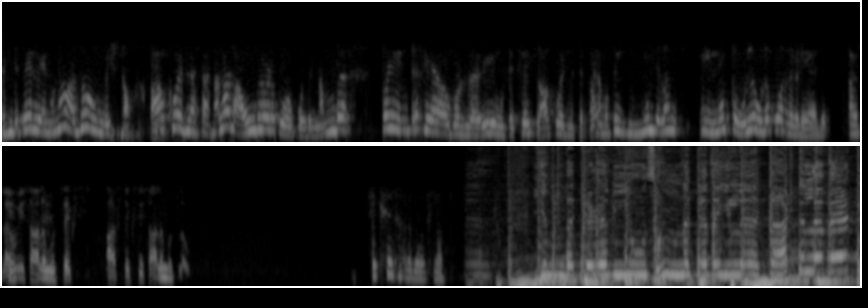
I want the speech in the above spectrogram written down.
ரெண்டு பேர் வேணும்னா அதுவும் அவங்க இஷ்டம். ஆக்வர்ட்னஸ் ஆனாலும் அது அவங்களோட போக போகுது. நம்ம போய் இன்டர்ஃபியர் ஆக போறதுல ஏய் உன் செக்ஸ் லைஃப்ல ஆக்வர்ட்னஸ் இருக்கா? நம்ம போய் மூஞ்செல்லாம் நீ மூக்க உள்ள விட போறது கிடையாது. Love is all about sex or sex is all about love sex is love இந்த கிழவியும் சொன்ன கதையில காட்டுல வேட்டு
